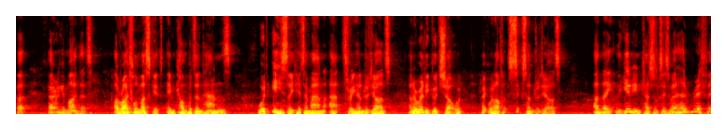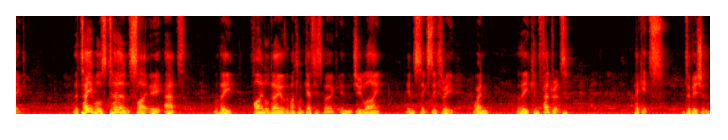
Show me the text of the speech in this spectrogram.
But bearing in mind that a rifle musket in competent hands would easily hit a man at 300 yards, and a really good shot would pick one off at 600 yards. And they, the Union casualties were horrific. The tables turned slightly at the final day of the Battle of Gettysburg in July in 63 when the Confederate Pickett's division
